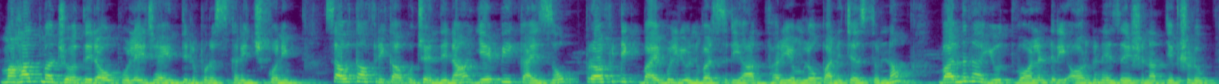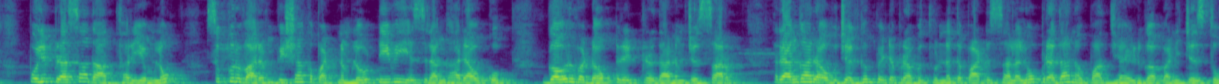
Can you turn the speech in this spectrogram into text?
మహాత్మా జ్యోతిరావు పులే జయంతిని పురస్కరించుకొని సౌత్ ఆఫ్రికాకు చెందిన ఏపీ కైజో ప్రాఫిటిక్ బైబుల్ యూనివర్సిటీ ఆధ్వర్యంలో పనిచేస్తున్న వందన యూత్ వాలంటరీ ఆర్గనైజేషన్ అధ్యక్షుడు పులి ప్రసాద్ ఆధ్వర్యంలో శుక్రవారం విశాఖపట్నంలో టీవీఎస్ రంగారావుకు గౌరవ డాక్టరేట్ ప్రదానం చేశారు. రంగారావు జగ్గంపేట ప్రభుత్వోన్నత పాఠశాలలో ప్రధాన ఉపాధ్యాయుడిగా పనిచేస్తూ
